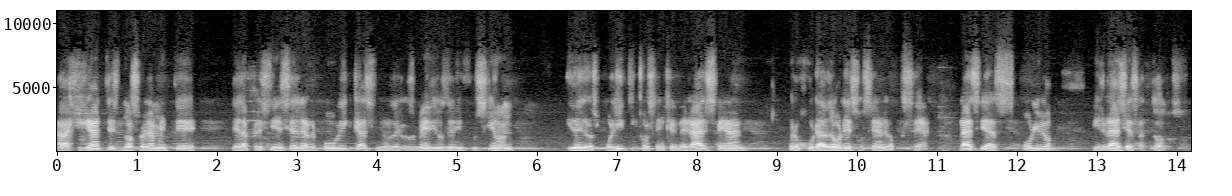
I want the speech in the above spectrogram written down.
a gigantes, no solamente de la presidencia de la República, sino de los medios de difusión y de los políticos en general, sean procuradores o sean lo que sean. Gracias, Julio, y gracias a todos.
